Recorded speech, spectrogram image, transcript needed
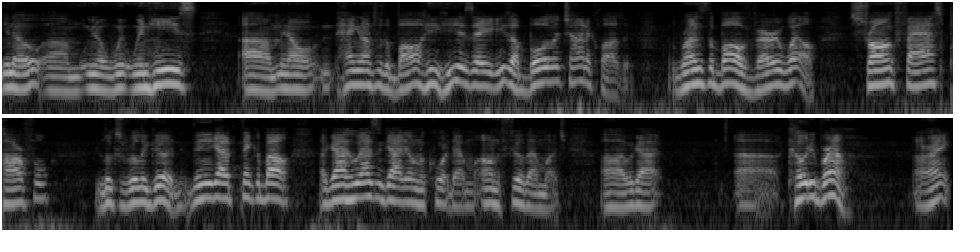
you know, um, you know, when, when he's, um, you know, hanging onto the ball, he, he is a, he's a bull in a china closet. Runs the ball very well. Strong, fast, powerful looks really good. Then you got to think about a guy who hasn't got it on the court that on the field that much. Uh, we got uh, Cody Brown, all right,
